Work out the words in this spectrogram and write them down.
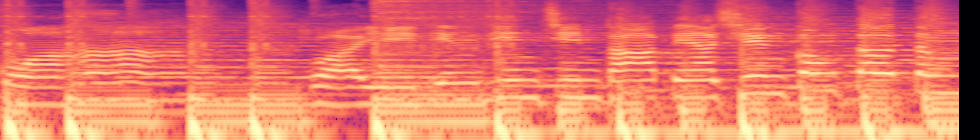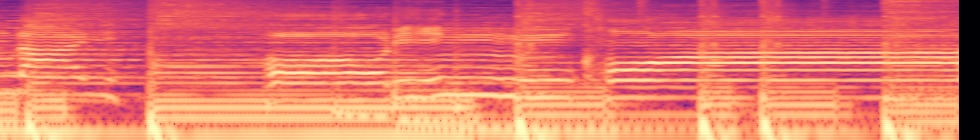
风寒。我一定认真打拼，成功倒转来，予恁看。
